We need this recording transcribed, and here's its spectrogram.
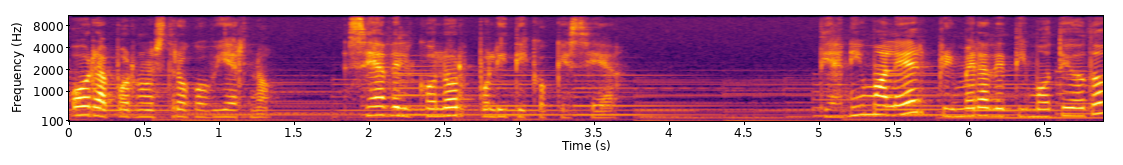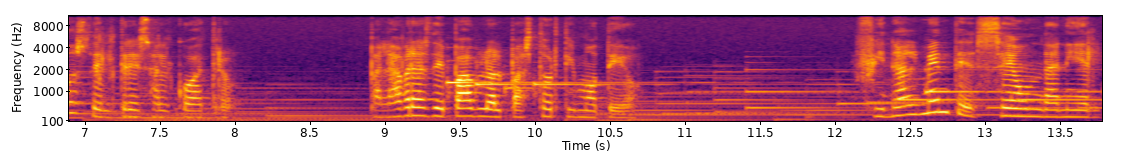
Ora por nuestro gobierno, sea del color político que sea. Te animo a leer Primera de Timoteo 2 del 3 al 4. Palabras de Pablo al pastor Timoteo. Finalmente, sé un Daniel.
